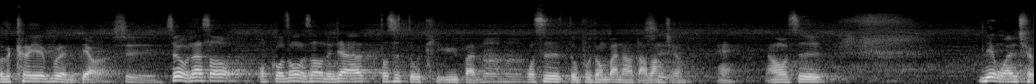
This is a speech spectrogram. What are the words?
我的课业不能掉了。是。所以我那时候我国中的时候，人家都是读体育班，我是读普通班，然后打棒球，哎，然后是练完球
